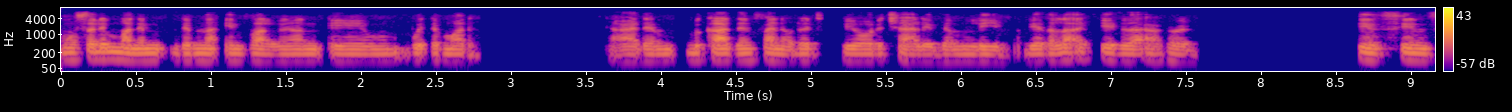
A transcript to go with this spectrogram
most of the man them, them not involved in um, with the mother. Uh, them because them find out that the other child them leave. There's a lot of cases that I've heard since since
